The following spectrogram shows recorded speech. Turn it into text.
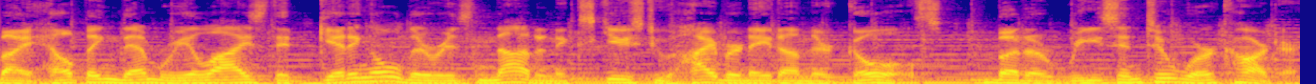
by helping them realize that getting older is not an excuse to hibernate on their goals, but a reason to work harder.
